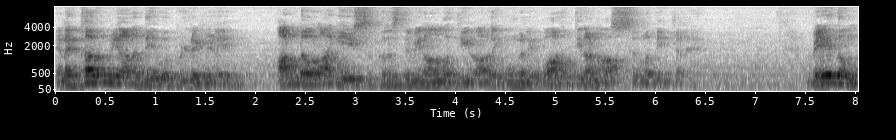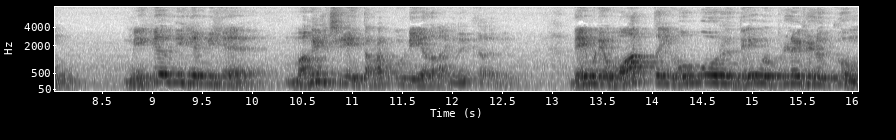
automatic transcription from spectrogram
என கருமையான தேவ பிள்ளைகளே ஆண்டவராகிய இயேசு கிறிஸ்துவின் நாமத்தினாலே உங்களை வாழ்த்தி நான் ஆசிர்வதிக்கிறேன். வேதம் மிக மிக மிக மகிழ்ச்சியை தரக்கூடியதா இருக்கிறது. தேவனுடைய வார்த்தை ஒவ்வொரு தேவ பிள்ளைகளுக்கும்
